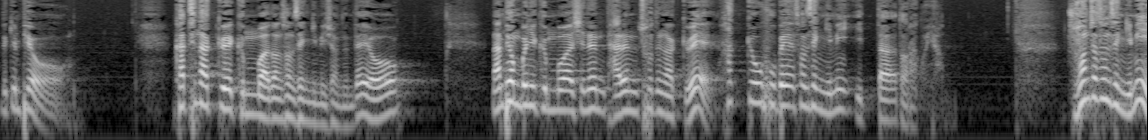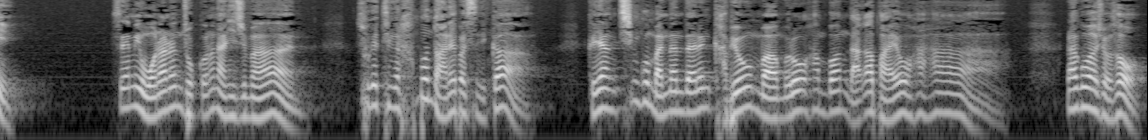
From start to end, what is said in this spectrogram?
느낌표. 같은 학교에 근무하던 선생님이셨는데요. 남편분이 근무하시는 다른 초등학교에 학교 후배 선생님이 있다더라고요. 주선자 선생님이 쌤이 원하는 조건은 아니지만 소개팅을 한 번도 안 해봤으니까 그냥 친구 만난다는 가벼운 마음으로 한번 나가봐요, 하하. 라고 하셔서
